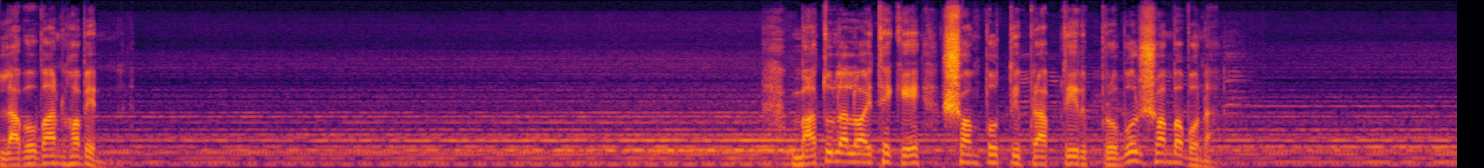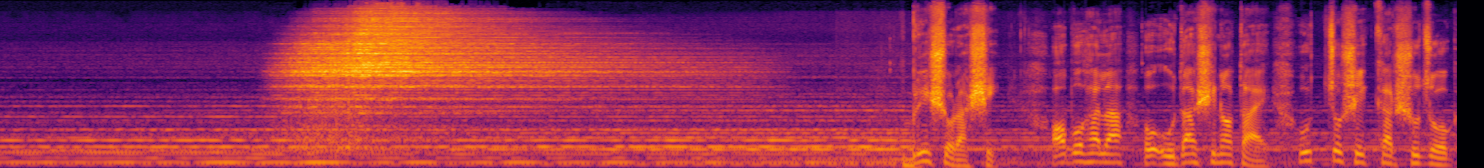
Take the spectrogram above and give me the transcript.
লাভবান হবেন। মাতুলালয় থেকে সম্পত্তি প্রাপ্তির প্রবল সম্ভাবনা। বৃষ রাশি অবহেলা ও উদাসীনতায় উচ্চশিক্ষার সুযোগ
